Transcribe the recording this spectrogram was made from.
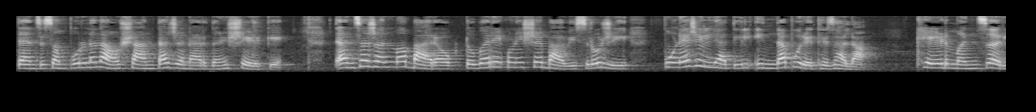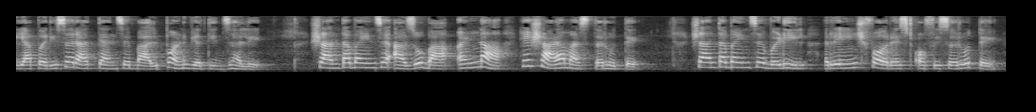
त्यांचे संपूर्ण नाव शांता जनार्दन शेळके. त्यांचा जन्म बारा ऑक्टोबर एकोणीसशे बावीस रोजी पुणे जिल्ह्यातील इंदापूर येथे झाला. खेड मंचर या परिसरात त्यांचे बालपण व्यतीत झाले. शांताबाईंचे आजोबा अण्णा हे शाळा मास्तर होते. शांताबाईंचे वडील रेंज फॉरेस्ट ऑफिसर होते.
